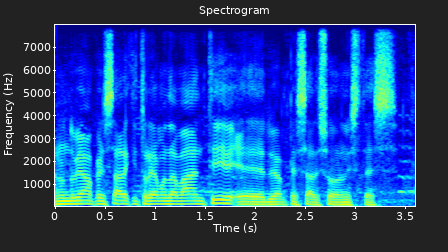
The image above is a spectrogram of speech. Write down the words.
non dobbiamo pensare a chi troviamo davanti, eh, dobbiamo pensare solo a noi stessi.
